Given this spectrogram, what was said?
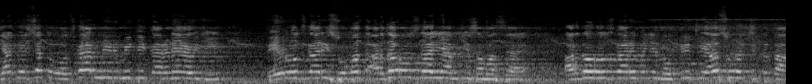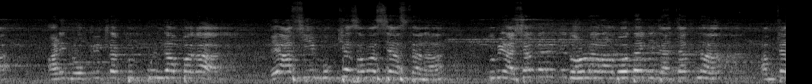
या देशात रोजगार निर्मिती करण्याऐवजी बेरोजगारी सोबत अर्धरोजगारी आमची समस्या आहे. अर्धरोजगारी म्हणजे नोकरीतली असुरक्षितता आणि नोकरीतला तुटपुंजा पगार हे अशी मुख्य समस्या असताना तुम्ही अशा तऱ्हेची धोरणं राबवताय की ज्याच्यातनं आमच्या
